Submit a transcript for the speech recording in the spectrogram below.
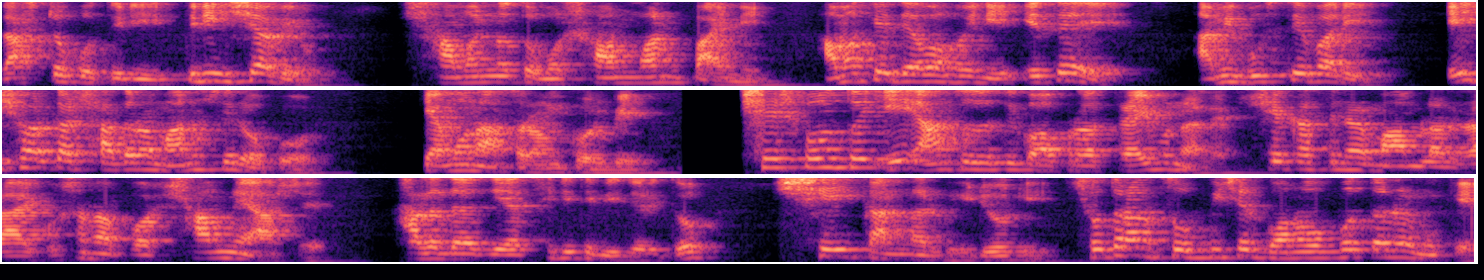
রাষ্ট্রপতির স্ত্রী হিসাবেও সামান্যতম সম্মান পায়নি। আমাকে দেওয়া হয়নি। এতে আমি বুঝতে পারি, এই সরকার সাধারণ মানুষের ওপর কেমন আচরণ করবে? শেষ পর্যন্ত এই আন্তর্জাতিক অপরাধ ট্রাইব্যুনালে শেখ হাসিনার মামলার রায় ঘোষণার পর সামনে আসে খালেদা জিয়া স্মৃতি বিজড়িত সেই কান্নার ভিডিওটি। সুতরাং চব্বিশের গণ অভ্যুত্থানের মুখে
